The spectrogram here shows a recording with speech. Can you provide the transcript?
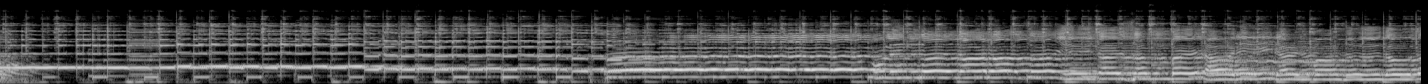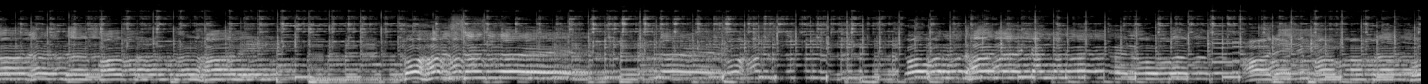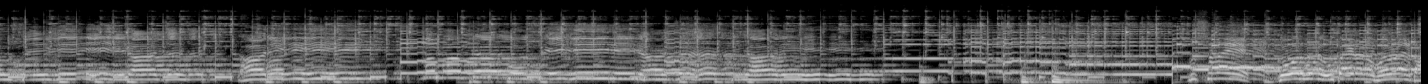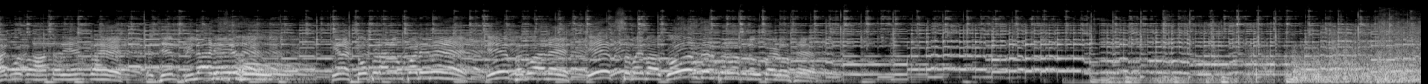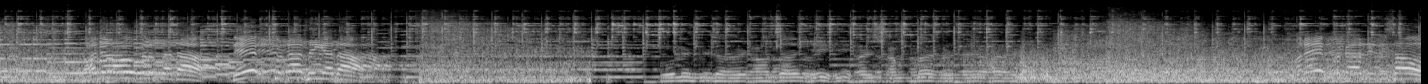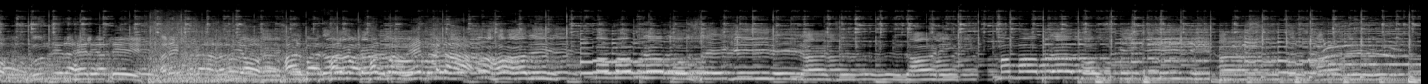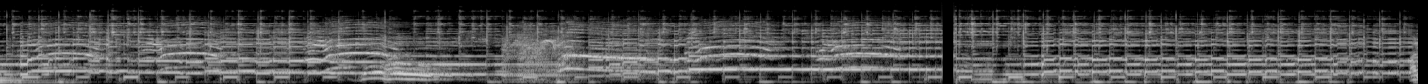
ભાગવતમાં આચાર્ય એમ કહે કે જેમ બિલાડી છે ને એના ટોપડાને ઉપાડીને એ ભગવાને એક સમયમાં ગોવર્ધન પર્વતને ઉપાડ્યો છે વાદળાઓ કરતા હતા મેઘ છૂટા થઈ ગયા હતા પુલિંદ સહિત સંબર અનેક પ્રકારની દિશાઓ ગુંજી રહેલી હતી. અનેક પ્રકારના નદીઓ ખાળબાદ ખાળબાદ ખાળબાદ વહેતા હતા હરી મમ પ્રભુ શ્રી ગિરિરાજ ધારી મમ પ્રભુ શ્રી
